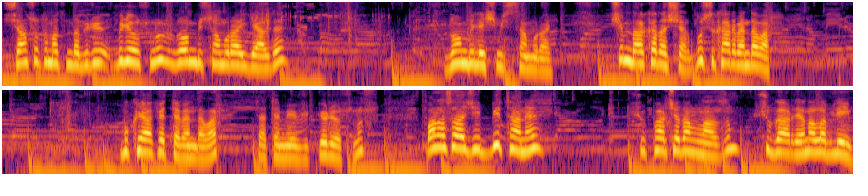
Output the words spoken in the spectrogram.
şans otomatında bili- biliyorsunuz zombi samuray geldi. Zombileşmiş samuray. Şimdi arkadaşlar bu skar bende var. Bu kıyafet de bende var. Zaten mevcut görüyorsunuz. Bana sadece bir tane şu parçadan lazım. Şu gardiyan alabileyim.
